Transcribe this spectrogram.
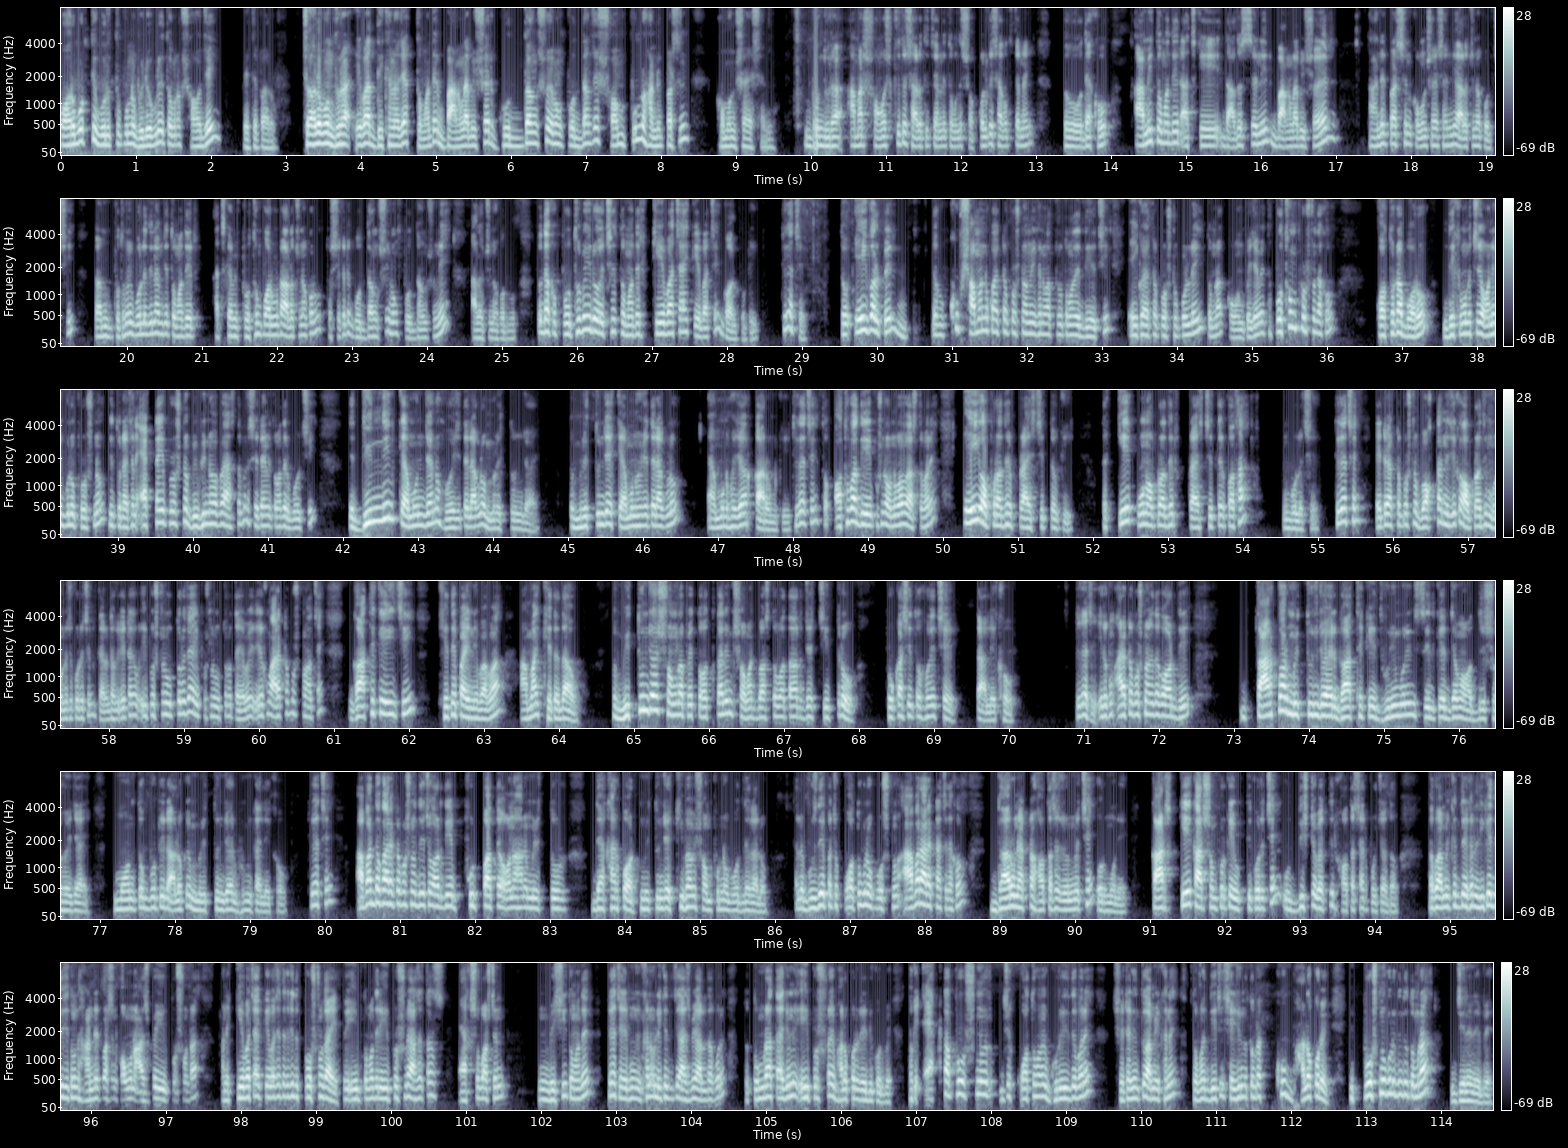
পরবর্তী গুরুত্বপূর্ণ ভিডিওগুলি তোমরা সহজেই পেতে পারো। চলো বন্ধুরা, এবার দেখে নেওয়া যাক তোমাদের বাংলা বিষয়ের গদ্যাংশ এবং পদ্যাংশের সম্পূর্ণ হান্ড্রেড পার্সেন্ট কমন সাজেশন বন্ধুরা, আমার সংস্কৃত সারথী চ্যানেলে তোমাদের সকলকে স্বাগত জানাই। তো দেখো, আমি তোমাদের আজকে দ্বাদশ শ্রেণির বাংলা বিষয়ের হান্ড্রেড পার্সেন্ট কমন সাজেশন নিয়ে আলোচনা করছি। তো আমি প্রথমেই বলে দিলাম যে তোমাদের আজকে আমি প্রথম পর্বটা আলোচনা করব, তো সেখানে গদ্যাংশ এবং পদ্যাংশ নিয়ে আলোচনা করব। তো দেখো, প্রথমেই রয়েছে তোমাদের কে বাঁচায় কে বাঁচায় গল্পটি, ঠিক আছে? তো এই গল্পের দেখো খুব সামান্য কয়েকটা প্রশ্ন আমি এখানে মাত্র তোমাদের দিয়েছি। এই কয়েকটা প্রশ্ন পড়লেই তোমরা কমন পেয়ে যাবে। তো প্রথম প্রশ্ন দেখো, কতটা বড়? দেখে মনে হচ্ছে অনেকগুলো প্রশ্ন, কিন্তু না, এখানে একটাই প্রশ্ন বিভিন্নভাবে আসতে পারে, সেটা আমি তোমাদের বলছি যে দিন দিন কেমন যেন হয়ে যেতে লাগল মৃত্যুঞ্জয়। তো মৃত্যুঞ্জয় কেমন হয়ে যেতে লাগল? এমন হয়ে যাওয়ার কারণ কি? ঠিক আছে? তো অথবা দিয়ে এই প্রশ্ন অন্যভাবে আসতে পারে, এই অপরাধের প্রায়শ্চিত্ত কি? তা কে কোন অপরাধের প্রায়শ্চিত্তের কথা বলেছে? ঠিক আছে? এটা একটা প্রশ্ন। বক্তা নিজেকে অপরাধী মনে করেছেন কেন? দেখো, এটা এই প্রশ্নের উত্তর যায়, এই প্রশ্নের উত্তর তাই হবে। এরকম আরেকটা প্রশ্ন আছে। গা থেকে এই চি খেতে পাইনি বাবা, আমায় খেতে দাও। তো মৃত্যুঞ্জয়ের সংলাপে তৎকালীন সমাজ বাস্তবতার যে চিত্র প্রকাশিত হয়েছে তা লেখো। ঠিক আছে? এরকম আরেকটা প্রশ্ন আছে, দেখো অর্ধে তারপর মৃত্যুঞ্জয়ের গা থেকে ধুরিমলিন সিল্কের জামা অদৃশ্য হয়ে যায়। মন্তব্যটির আলোকে মৃত্যুঞ্জয়ের ভূমিকা লেখো। ঠিক আছে? আবার দেখো আরেকটা প্রশ্ন দিয়েছে অর দিয়ে ফুটপাতে অনাহারে মৃত্যুর দেখার পর মৃত্যুঞ্জয় কীভাবে সম্পূর্ণ বদলে গেল? তাহলে বুঝতেই পারছ কতগুলো প্রশ্ন। আবার আরেকটা আছে, দেখো, দারুণ একটা হতাশা জন্মেছে ওর মনে। কার, কে কার সম্পর্কে উক্তি করেছে? উদ্দিষ্ট ব্যক্তির হতাশার পরিচয় দাও দেখো, আমি কিন্তু এখানে লিখে দিয়েছি, তোমাদের হান্ড্রেড পার্সেন্ট কমন আসবে এই প্রশ্নটা। মানে কে বাঁচায় কে বাঁচায় থেকে যদি প্রশ্ন দেয়, তো এই তোমাদের এই প্রশ্নে আসার চান্স একশো পার্সেন্ট বেশি তোমাদের। ঠিক আছে? এবং এখানেও লিখে দিচ্ছি আসবে আলাদা করে। তো তোমরা তাই জন্য এই প্রশ্নটাই ভালো করে রেডি করবে। তবে একটা প্রশ্নের যে কতভাবে ঘুরে দিতে পারে সেটা কিন্তু আমি এখানে তোমাদের দিয়েছি। সেই জন্য তোমরা খুব ভালো করে এই প্রশ্নগুলো কিন্তু তোমরা জেনে নেবে।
